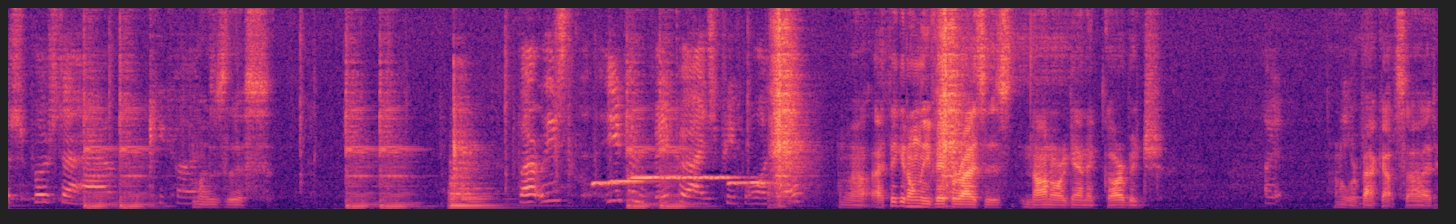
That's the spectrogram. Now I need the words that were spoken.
is supposed to have key cards. What is this? But at least you can vaporize people with it. Well, I think it only vaporizes non-organic garbage. I- Oh, we're back outside.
